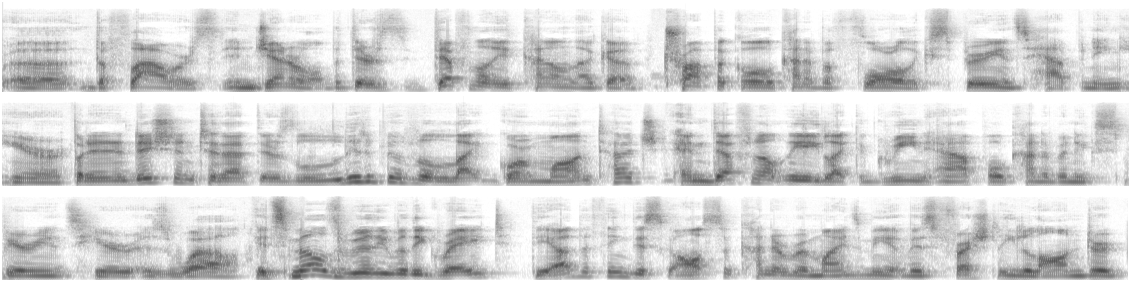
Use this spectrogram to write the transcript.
uh, the flowers in general. But there's definitely kind of like a tropical, kind of a floral experience happening here. But in addition to that, there's a little bit of a light gourmand touch and definitely like a green apple kind of an experience here as well. It smells really, really great. The other thing this also kind of reminds me of is freshly laundered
